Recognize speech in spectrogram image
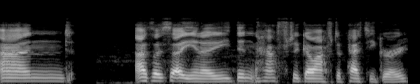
And as I say, you know, he didn't have to go after Pettigrew.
